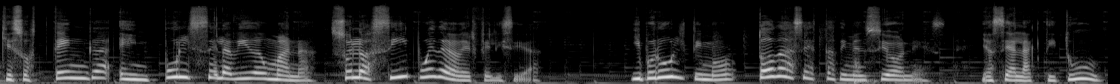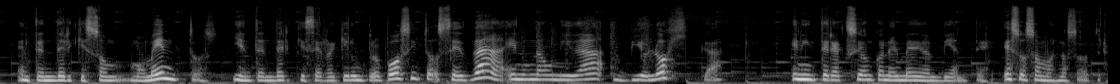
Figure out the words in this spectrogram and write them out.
que sostenga e impulse la vida humana. Solo así puede haber felicidad. Y por último, todas estas dimensiones, ya sea la actitud, entender que son momentos y entender que se requiere un propósito, se da en una unidad biológica en interacción con el medio ambiente. Eso somos nosotros.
